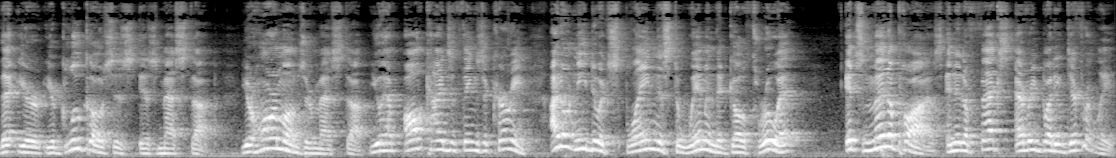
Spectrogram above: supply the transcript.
that your, your glucose is, is messed up. Your hormones are messed up. You have all kinds of things occurring. I don't need to explain this to women that go through it. It's menopause and it affects everybody differently.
